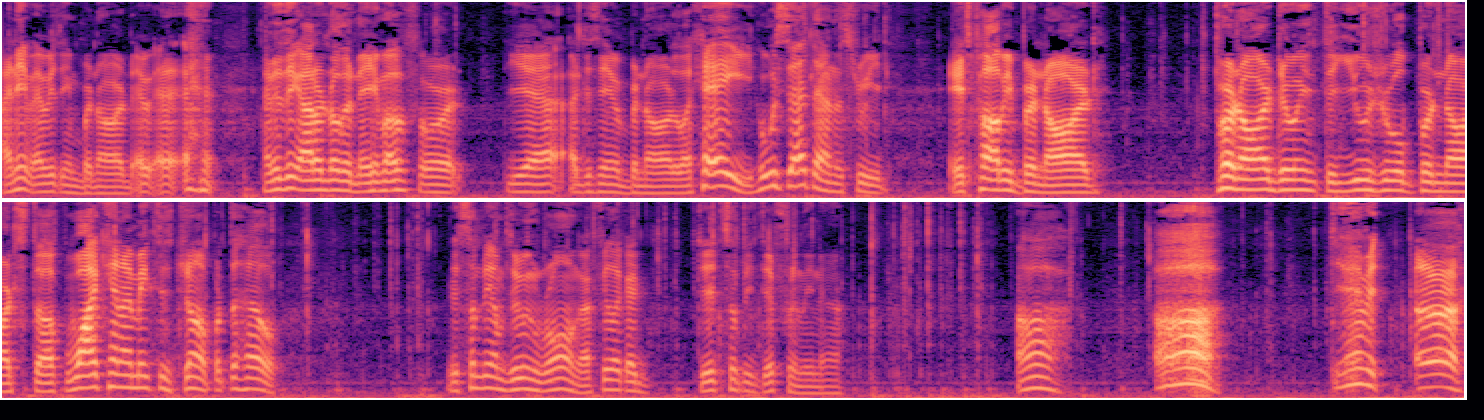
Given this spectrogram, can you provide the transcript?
I name everything Bernard. Anything I don't know the name of, or yeah, I just name it Bernard. Like, hey, who's that down the street? It's probably Bernard. Bernard doing the usual Bernard stuff. Why can't I make this jump? What the hell? There's something I'm doing wrong. I feel like I did something differently now. Ah. Ah! Damn it! Ah!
